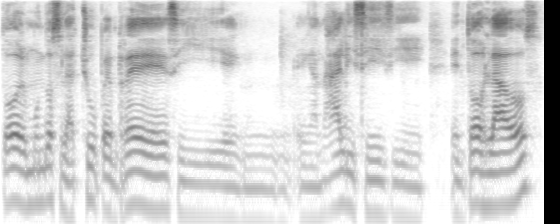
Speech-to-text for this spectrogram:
todo el mundo se la chupe en redes y en, en análisis y en todos lados,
